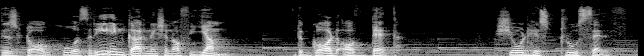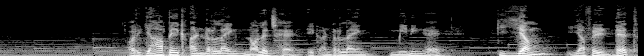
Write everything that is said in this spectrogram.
this dog who was reincarnation of Yama the god of death showed his true self और यहाँ पे एक अंडरलाइंग नॉलेज है, एक अंडरलाइंग मीनिंग है कि यम या फिर death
